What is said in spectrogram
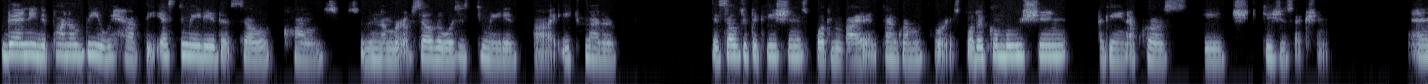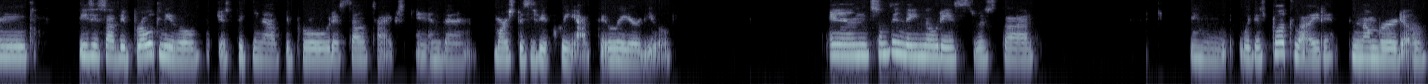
Then in the panel B, we have the estimated cell counts. So the number of cells that was estimated by each method. The cell2location, spotlight, and tangram for spot deconvolution, again across each tissue section. And this is at the broad level, just looking at the broad cell types, and then more specifically at the layer level. And something they noticed was that in, with the spotlight, the number of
